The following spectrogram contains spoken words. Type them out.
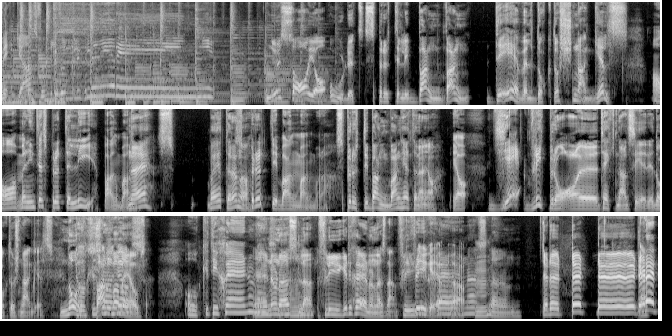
Veckans fundering. Nu sa jag ordet spruttelibang-bang. Det är väl Dr. Snuggles? Ja, men inte sprutteli bang bang. Nej, s- vad heter den då? Sprutti bang bang bara. Spruttibang-bang heter den ja. Ja. Jävligt bra eh, tecknad serie, Dr. Snuggles. Norpan var med Snuggles. också. Åker till stjärnornas Stjärnornas land. Flyger till stjärnornas land. Flyger, Flyger, till ja, ja. stjärnornas Mm. land. Du, du, du, du, du, du,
